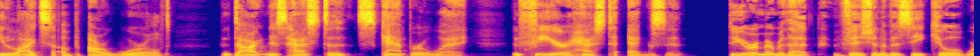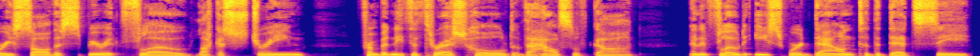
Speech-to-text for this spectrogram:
He lights up our world, and darkness has to scamper away, and fear has to exit. Do you remember that vision of Ezekiel where he saw the Spirit flow like a stream from beneath the threshold of the house of God? And it flowed eastward down to the Dead Sea.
